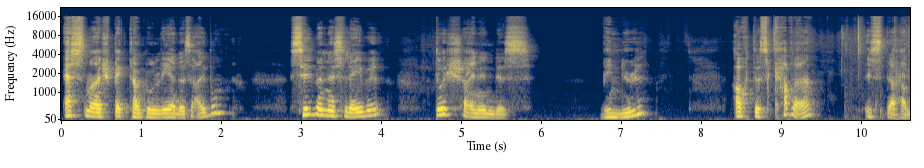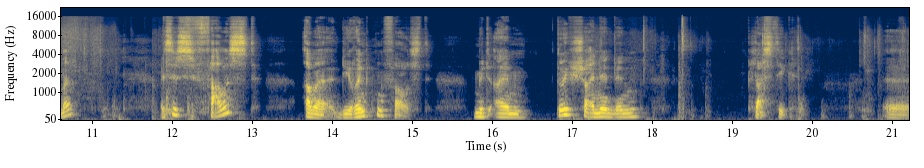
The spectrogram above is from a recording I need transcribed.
Erstmal spektakulär das Album, silbernes Label, durchscheinendes Vinyl. Auch das Cover ist der Hammer. Es ist Faust aber die Röntgenfaust mit einem durchscheinenden Plastik äh,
